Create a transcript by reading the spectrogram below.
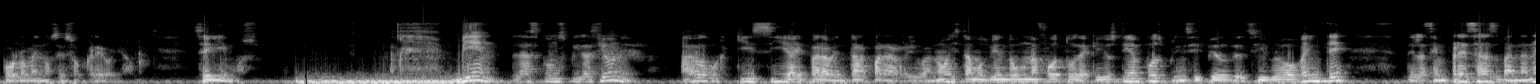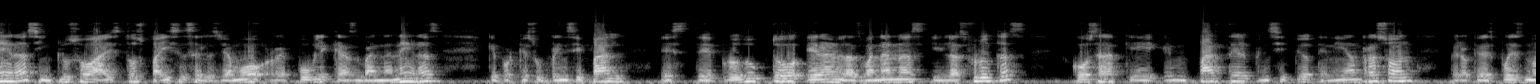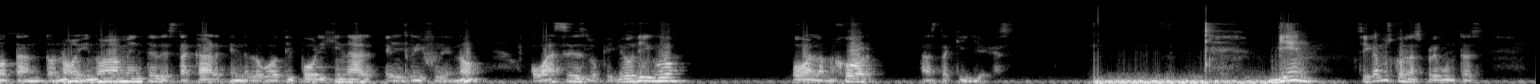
por lo menos eso creo yo. Seguimos. Bien, las conspiraciones. Algo aquí sí hay para aventar para arriba, ¿no? Estamos viendo una foto de aquellos tiempos, principios del siglo XX, de las empresas bananeras, incluso a estos países se les llamó repúblicas bananeras, que porque su principal este producto eran las bananas y las frutas, cosa que en parte al principio tenían razón, pero que después no tanto, ¿no? Y nuevamente destacar en el logotipo original el rifle, ¿no? O haces lo que yo digo, o a lo mejor hasta aquí llegas. Bien, Sigamos con las preguntas.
